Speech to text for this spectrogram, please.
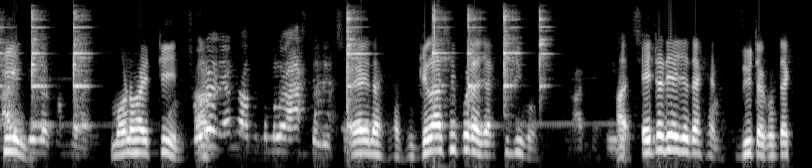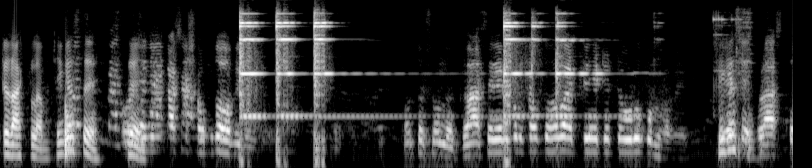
টিন। হয়। মনে হয় টিন। হয় এই দেখেন গ্লাসই পড়ে যায় কি দিব? আচ্ছা এটা দিয়ে যে দেখেন দুইটা কিন্তু একটা রাখলাম ঠিক আছে? অরিজিনাল শব্দ হবে। কত সুন্দর। গ্লাসের এরকম শব্দ হবে আর প্লেটের তো ওরকম হবে। ঠিক আছে? গ্লাস তো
